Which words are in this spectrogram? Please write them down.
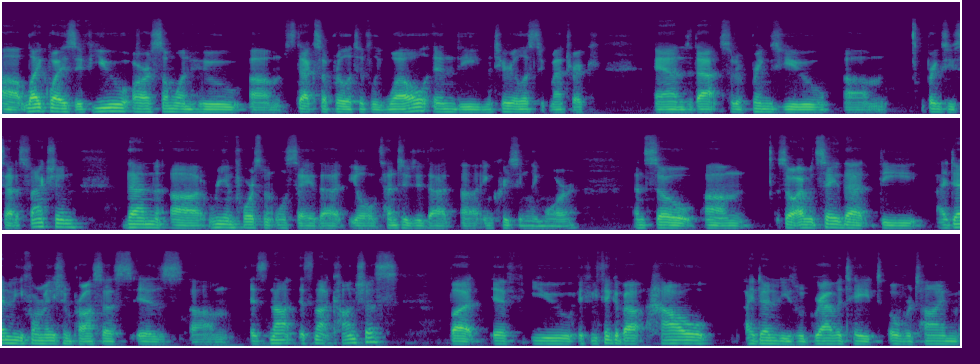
Uh, likewise, if you are someone who um, stacks up relatively well in the materialistic metric, and that sort of brings you um, brings you satisfaction, then uh, reinforcement will say that you'll tend to do that uh, increasingly more. And so um, so I would say that the identity formation process is um, it's not it's not conscious, but if you if you think about how identities would gravitate over time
